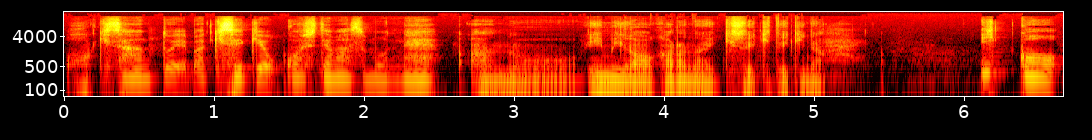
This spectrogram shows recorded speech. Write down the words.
大木さんといえば奇跡を起こしてますもんね。あの意味がわからない奇跡的な。一個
